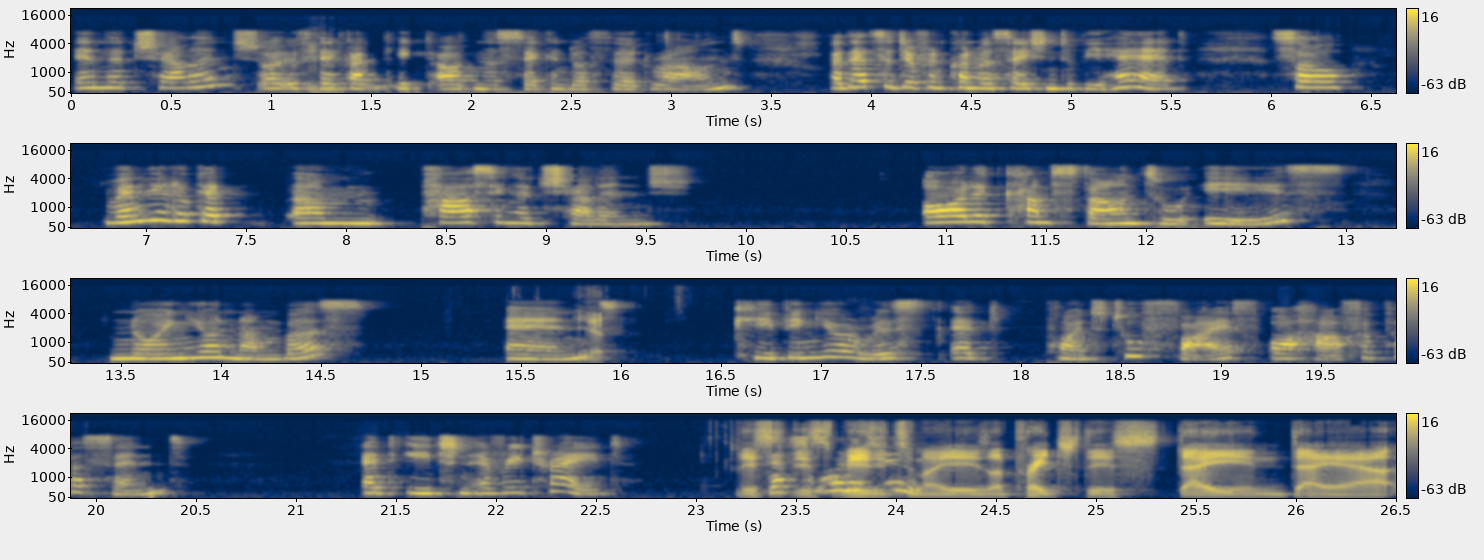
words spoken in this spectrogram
in the challenge or if they got kicked out in the second or third round. But that's a different conversation to be had. So when we look at um, passing a challenge, all it comes down to is knowing your numbers and Yep. keeping your risk at 0.25 or half a percent at each and every trade. This That's this music to my ears. I preach this day in day out.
